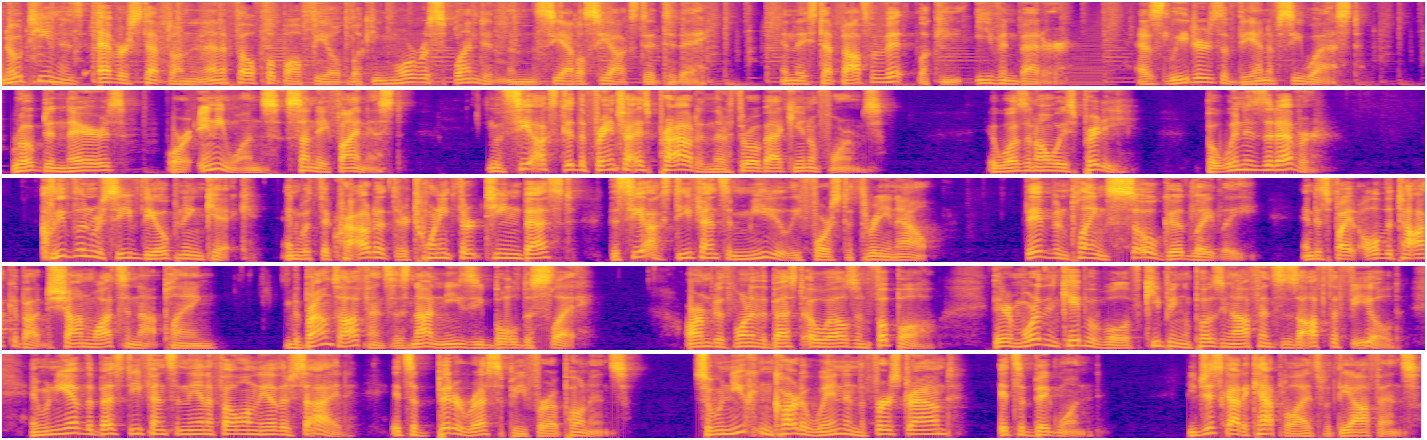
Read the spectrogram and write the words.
No team has ever stepped on an NFL football field looking more resplendent than the Seattle Seahawks did today, and they stepped off of it looking even better as leaders of the NFC West. Robed in theirs, or anyone's, Sunday finest, the Seahawks did the franchise proud in their throwback uniforms. It wasn't always pretty, but when is it ever? Cleveland received the opening kick, and with the crowd at their 2013 best, the Seahawks defense immediately forced a three and out. They have been playing so good lately, and despite all the talk about Deshaun Watson not playing, the Browns' offense is not an easy bull to slay. Armed with one of the best OLs in football, they are more than capable of keeping opposing offenses off the field, and when you have the best defense in the NFL on the other side, it's a bitter recipe for opponents. So when you can card a win in the first round, it's a big one. You just got to capitalize with the offense.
